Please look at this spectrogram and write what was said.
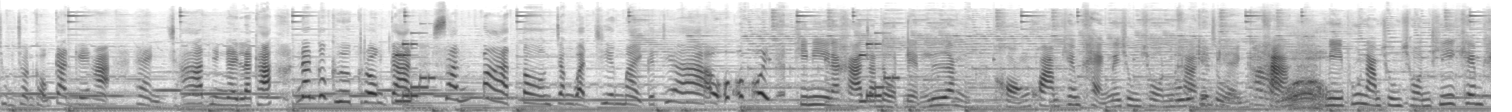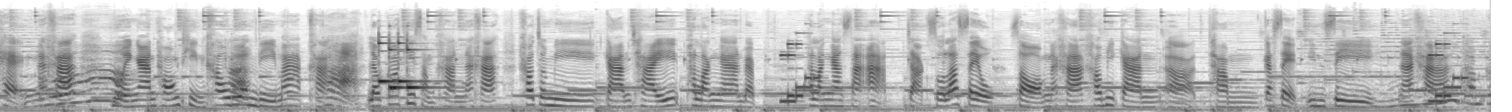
ชุมชนของการเคหะ แห่งชาติยังไงล่ะคะ นั่นก็คือโครงการสันป่าตองจังหวัดเชียงใหม่กระเจ้า โอ้ยที่นี่นะคะจะโดดเด่นเรื่อง ของความเข้มแข็งในชุมชนค่ะโอ้เข้พี่มจุ๋แข็มงค่ะค่ะ มีผู้นำชุมชนที่เข้มแข็งนะคะว้าวหน่วยงานท้องถิ่นเข้าค่ะร่วมดีมากค่ะค่ะ แล้วก็ที่สำคัญนะคะ เขาจะมีการใช้พลังงานแบบพลังงานสะอาดจากโซลาร์เซลล์2นะคะ เขามีการเอ่อทำเกษตรอินทรีย์นะคะทำเก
